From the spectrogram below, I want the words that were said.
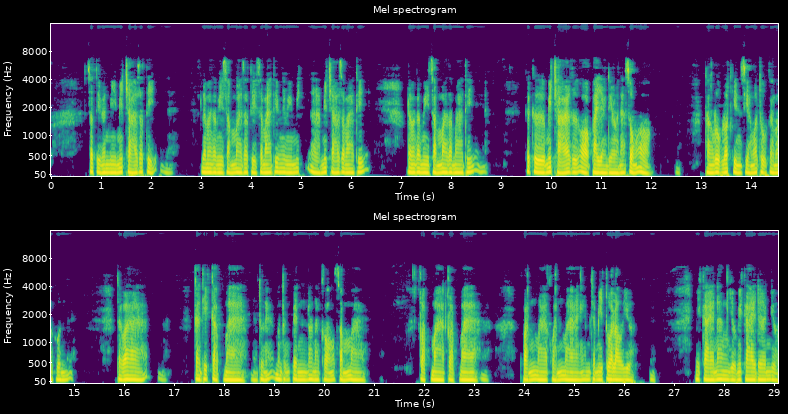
ำสติมันมีมิจฉาสติ แล้วมันก็มีสัมมาสติสมาธิมันมีมิจฉาสมาธิ แล้วมันก็มีสัมมาสมาธิ ก็คือมิจฉาก็คือออกไปอย่างเดียวนะส่งออกทางรูปรสกลิ่นเสียงวัตถุกรรมคุณ แต่ว่าการที่กลับมาตัวนี้มันถึงเป็นลักษณะของสัมมา กลับมากลับมา ขวัญมาขวัญมามันจะมีตัวเราอยู่ มีกายนั่งอยู่มีกายเดินอยู่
